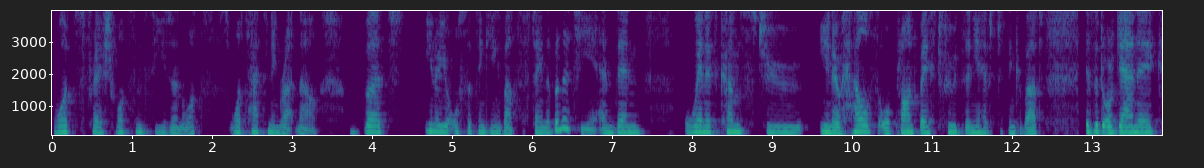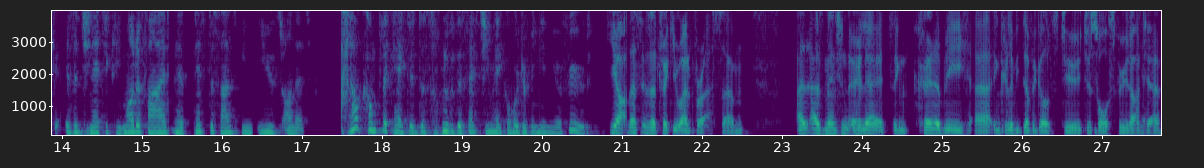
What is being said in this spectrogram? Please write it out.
what's fresh, what's in season, what's what's happening right now, but you know, you're also thinking about sustainability. And then when it comes to, you know, health or plant-based foods, then you have to think about is it organic? Is it genetically modified? Have pesticides been used on it? how complicated does all of this actually make ordering in your food? Yeah, this is a tricky one for us. Um, as, as, mentioned earlier, it's incredibly, uh, incredibly difficult to to source food out yeah. here.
